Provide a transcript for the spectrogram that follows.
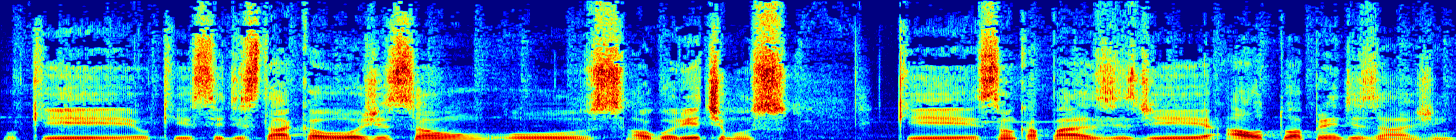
O que, o que se destaca hoje são os algoritmos que são capazes de autoaprendizagem,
